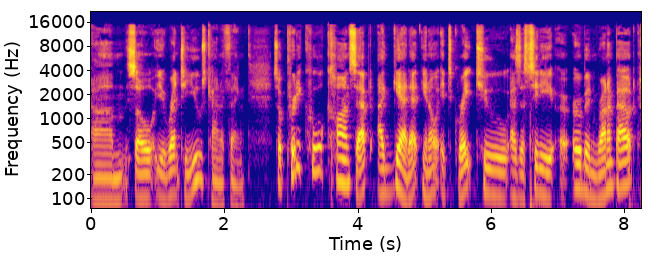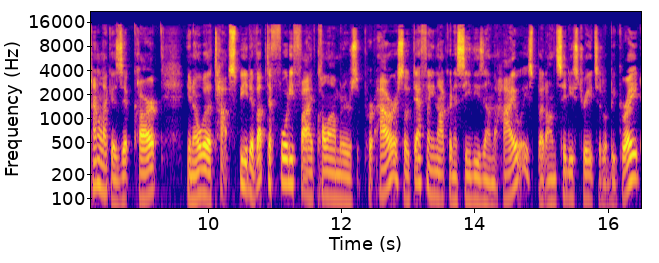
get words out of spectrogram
um, so you rent to use kind of thing. So pretty cool concept. I get it. You know, it's great to as a city uh, urban runabout, kind of like a zip car. You know, with a top speed of up to 45 kilometers per hour. So definitely not going to see these on the highways, but on city streets it'll be great.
